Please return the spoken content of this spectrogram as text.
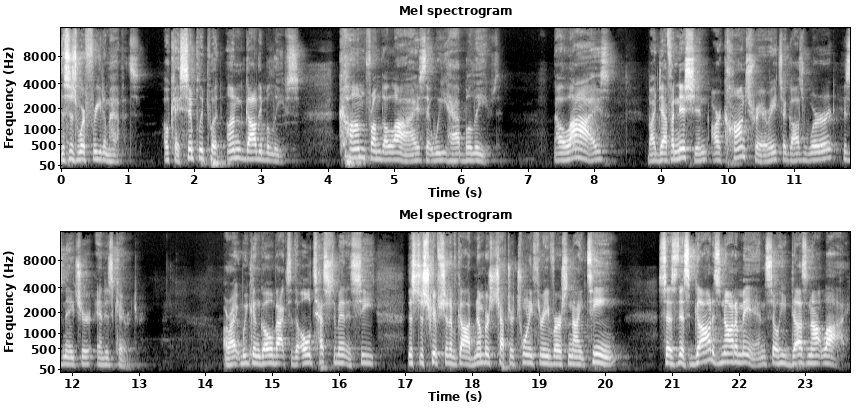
This is where freedom happens. Okay, simply put, ungodly beliefs come from the lies that we have believed. Now, lies, by definition, are contrary to God's word, his nature, and his character. All right, we can go back to the Old Testament and see this description of God. Numbers chapter 23, verse 19 says this God is not a man, so he does not lie.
